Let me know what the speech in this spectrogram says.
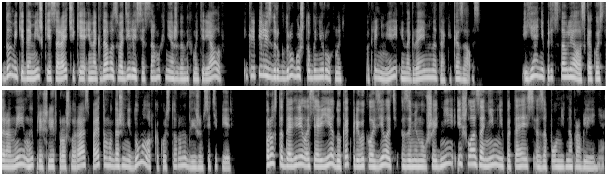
Домики, домишки и сарайчики иногда возводились из самых неожиданных материалов и крепились друг к другу, чтобы не рухнуть. По крайней мере, иногда именно так и казалось. Я не представляла, с какой стороны мы пришли в прошлый раз, поэтому даже не думала, в какую сторону движемся теперь. Просто доверилась Ариеду, как привыкла делать за минувшие дни, и шла за ним, не пытаясь запомнить направление.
